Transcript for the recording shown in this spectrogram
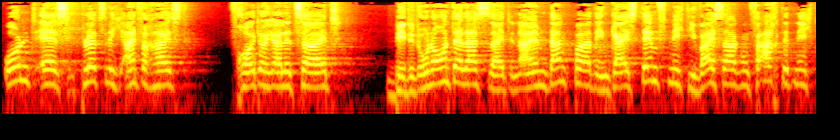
und es plötzlich einfach heißt, freut euch alle Zeit, betet ohne Unterlass, seid in allem dankbar, den Geist dämpft nicht, die Weissagung verachtet nicht,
